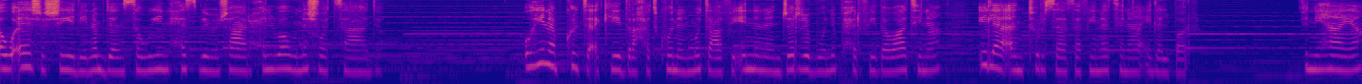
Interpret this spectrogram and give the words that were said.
أو إيش الشي اللي نبدأ نسويه نحس بمشاعر حلوة ونشوة سعادة. وهنا بكل تأكيد راح تكون المتعة في إننا نجرب ونبحر في ذواتنا إلى أن ترسى سفينتنا إلى البر. في النهاية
